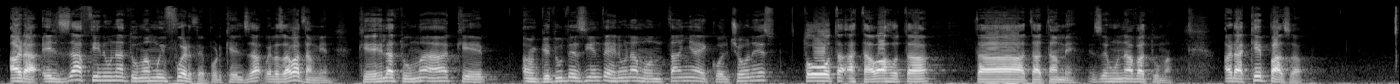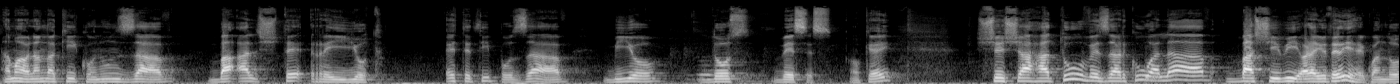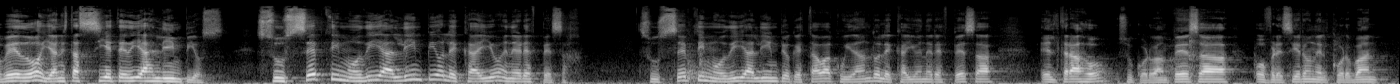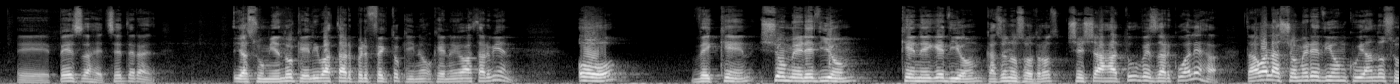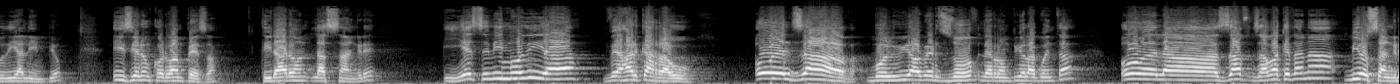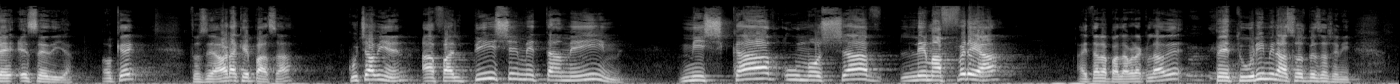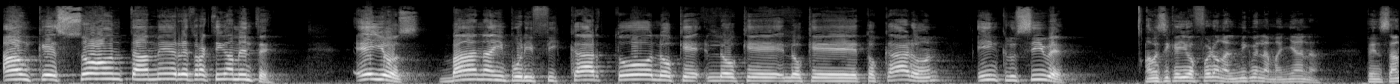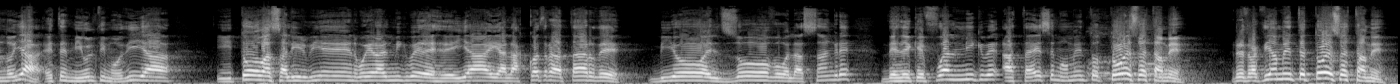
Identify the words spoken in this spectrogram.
Ahora, el Zav tiene una tuma muy fuerte, porque el Zav, la Zabá también, que es la tuma que, aunque tú te sientes en una montaña de colchones, todo ta- hasta abajo está, está, está tamé. Esa es una batuma. Ahora, ¿qué pasa? Estamos hablando aquí con un Zav Baal Shte Reiyot. Este tipo, Zav, vio dos veces. ¿Ok? Sheshahatu vezarku alab bashivi. Ahora yo te dije, cuando ve dos, ya necesita siete días limpios. Su séptimo día limpio le cayó en Eres Pesach. Su séptimo día limpio que estaba cuidando le cayó en Eres Pesach. Él trajo su corbán pesa, ofrecieron el corbán eh, pesas, etc. Y asumiendo que él iba a estar perfecto, que no, que no iba a estar bien. O, Veken, Shomerediom, Kenegediom, caso de nosotros, Sheshahatu Bezarku Aleja. Estaba la Shomerediom cuidando su día limpio. Hicieron corbán pesa, tiraron la sangre. Y ese mismo día, Vejar Carraú. O el Zav volvió a ver Zov, le rompió la cuenta. O la Zav, Zabaketana vio sangre ese día. ¿Ok? Entonces, ¿ahora qué pasa? Escucha bien. Afalpishe metameim. Mishkav umoshav lemafrea. Ahí está la palabra clave. Peturim y la. Aunque son tamé retroactivamente, ellos van a impurificar todo lo que, lo que, lo que tocaron, inclusive, vamos a decir que ellos fueron al mikve en la mañana, pensando ya, este es mi último día y todo va a salir bien, voy a ir al mikve desde ya y a las 4 de la tarde vio el zob o la sangre, desde que fue al mikve hasta ese momento, todo eso es tamé. Retroactivamente todo eso es tamé.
